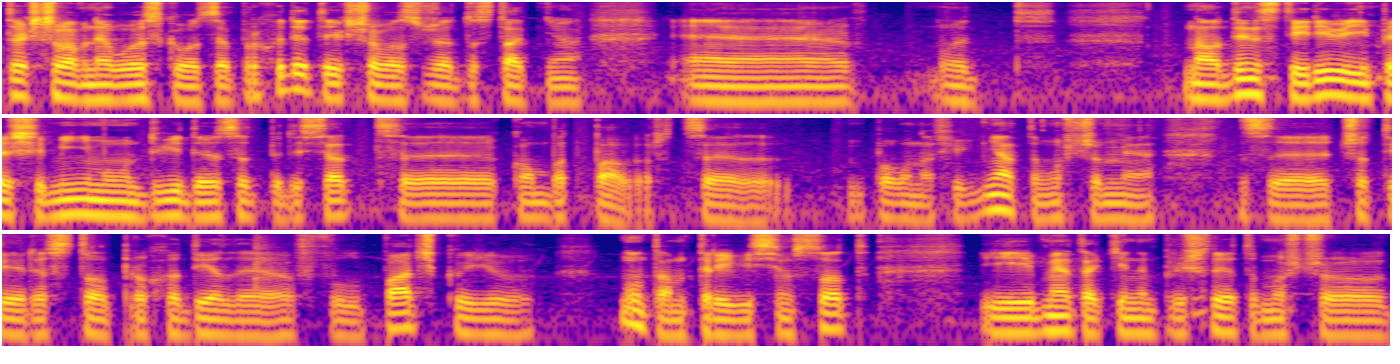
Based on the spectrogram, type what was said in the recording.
Так що вам не обов'язково це проходити, якщо у вас вже достатньо. Е, от, на 11 рівень пише мінімум 2950 е, Combat Power. Це повна фігня, тому що ми з 400 проходили фул пачкою, ну там 3800. І ми так і не прийшли, тому що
